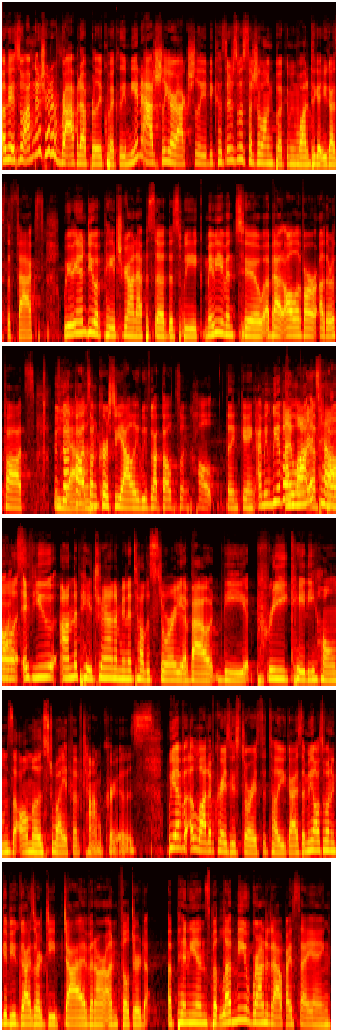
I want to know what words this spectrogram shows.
Okay, so I'm going to try to wrap it up really quickly. Me and Ashley are actually, because this was such a long book and we wanted to get you guys the facts, we're going to do a Patreon episode this week, maybe even two, about all of our other thoughts. We've got Yeah. thoughts on Kirstie Alley. We've got thoughts on cult thinking. I mean, we have a I lot want of to tell thoughts. if you on the Patreon, I'm going to tell the story about the pre Katie Holmes almost wife of Tom Cruise. we have a lot of crazy stories to tell you guys. And we also want to give you guys our deep dive and our unfiltered opinions. But let me round it out by saying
